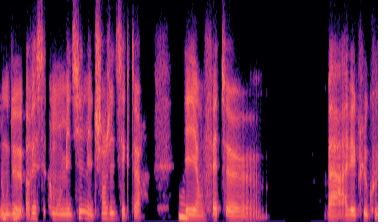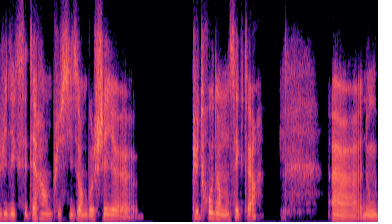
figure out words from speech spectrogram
donc de rester dans mon métier, mais de changer de secteur Ouais. et en fait, bah, avec le covid et cetera, en plus, ils embauchaient, heu, plus trop dans mon secteur, heu, donc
